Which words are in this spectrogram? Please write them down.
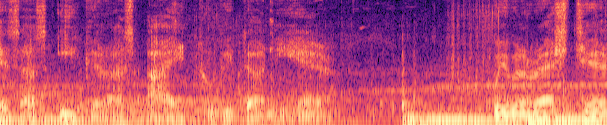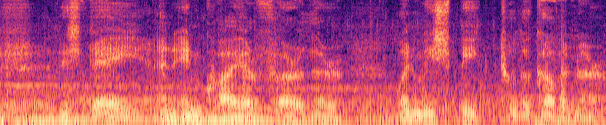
is as eager as I to be done here. We will rest here this day and inquire further when we speak to the governor.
